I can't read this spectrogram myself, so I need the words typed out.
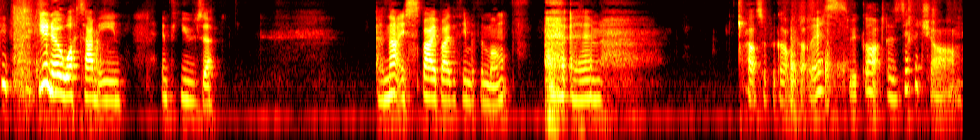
you know what I mean, infuser. And that is Inspired by the theme of the month. um, what else have we got? We've got this. We've got a zipper charm.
